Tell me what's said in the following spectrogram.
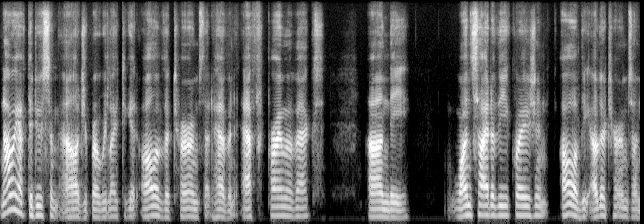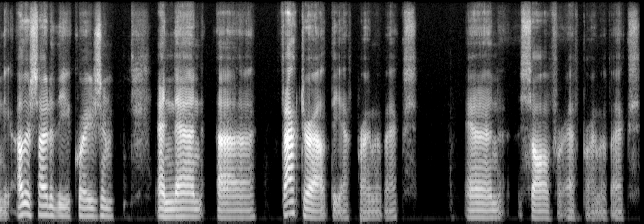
Now we have to do some algebra. We'd like to get all of the terms that have an f prime of x on the one side of the equation, all of the other terms on the other side of the equation, and then uh, factor out the f prime of x and solve for f prime of x.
